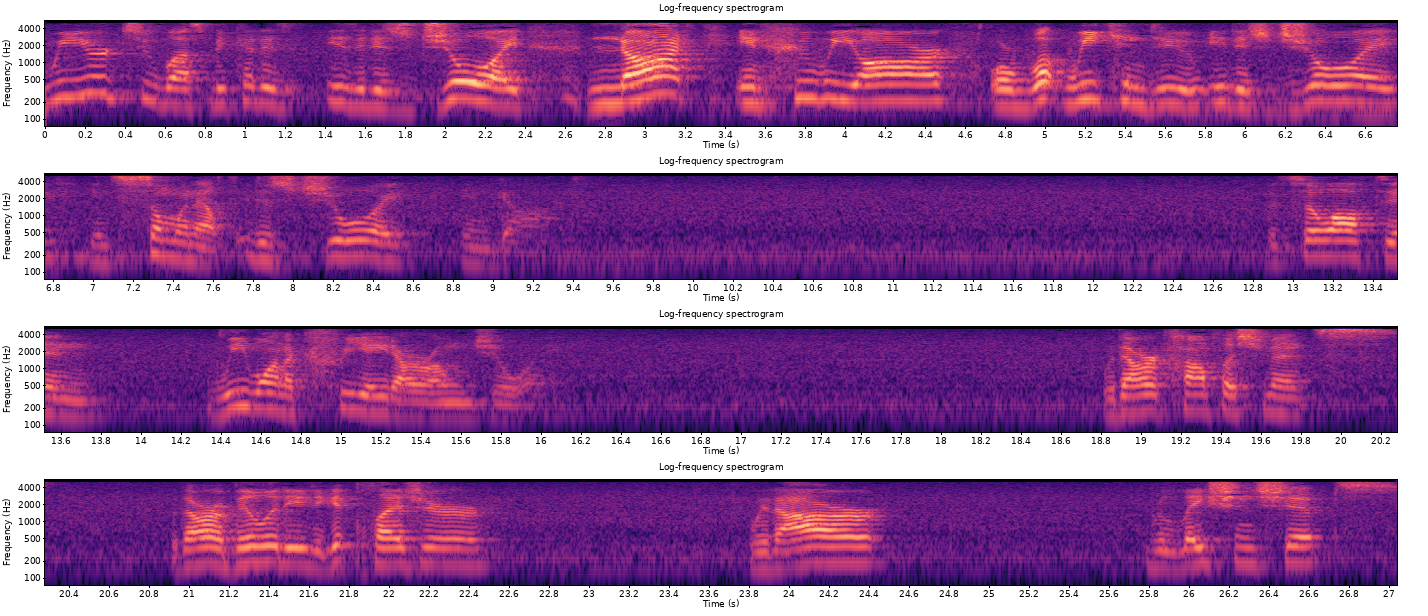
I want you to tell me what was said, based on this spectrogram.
weird to us because it is joy not in who we are or what we can do, it is joy in someone else, it is joy in God. But so often, we want to create our own joy. With our accomplishments, with our ability to get pleasure, with our relationships,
